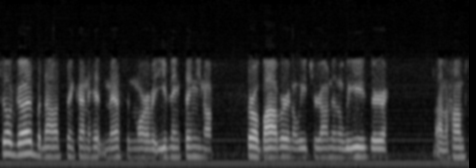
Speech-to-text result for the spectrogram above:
still good, but now it's been kind of hit and miss and more of an evening thing. You know, throw a bobber and a leech around in the weeds or on the humps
